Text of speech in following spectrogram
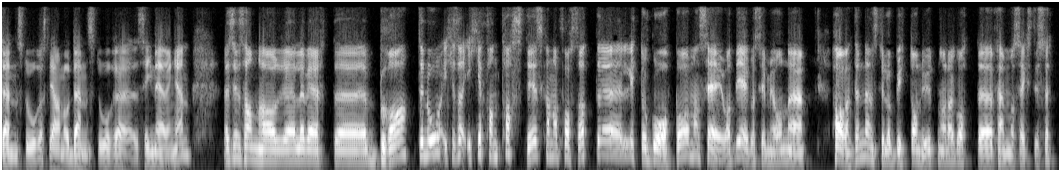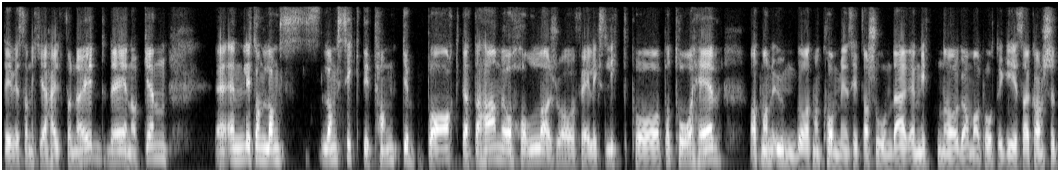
den store stjerna og den store signeringen. Jeg syns han har eh, levert eh, bra til nå. Ikke, så, ikke fantastisk, han har fortsatt eh, litt å gå på. Man ser jo at Diego Simione har en tendens til å bytte han ut når det har gått 65-70 hvis han ikke er helt fornøyd. Det er nok en, en litt sånn langs, langsiktig tanke bak dette her med å holde Joao Felix litt på, på tå hev at man unngår at man kommer i en situasjon der en 19 år gammel portugiser kanskje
